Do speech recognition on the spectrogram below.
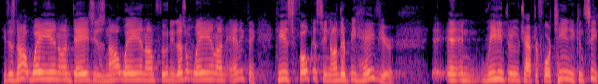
He does not weigh in on days, he does not weigh in on food, he doesn't weigh in on anything. He is focusing on their behavior. And reading through chapter 14, you can see,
